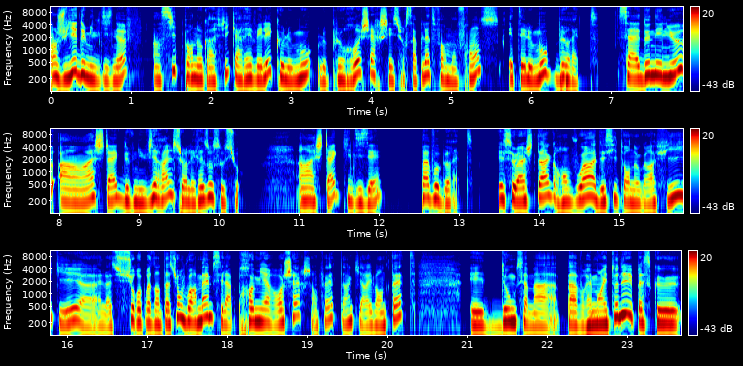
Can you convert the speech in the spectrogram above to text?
En juillet 2019, un site pornographique a révélé que le mot le plus recherché sur sa plateforme en France était le mot beurette ça a donné lieu à un hashtag devenu viral sur les réseaux sociaux. Un hashtag qui disait Pas vos. Et ce hashtag renvoie à des sites pornographiques et à la surreprésentation, voire même c'est la première recherche en fait hein, qui arrive en tête. Et donc ça m'a pas vraiment étonné parce que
